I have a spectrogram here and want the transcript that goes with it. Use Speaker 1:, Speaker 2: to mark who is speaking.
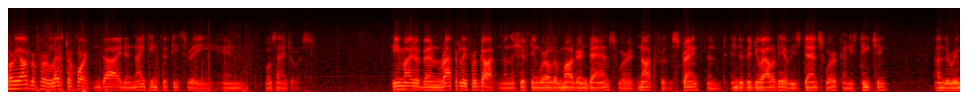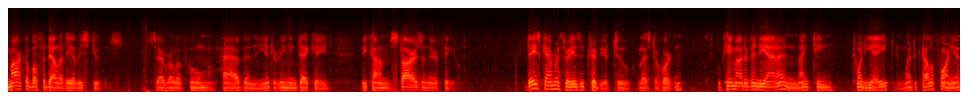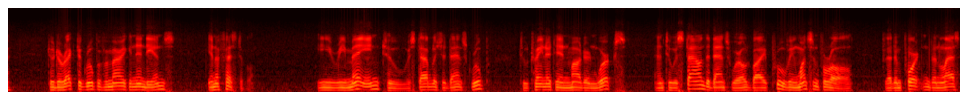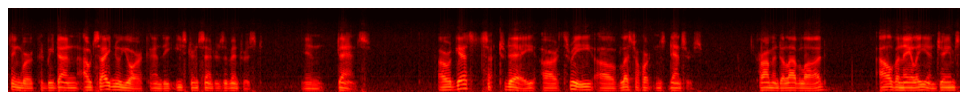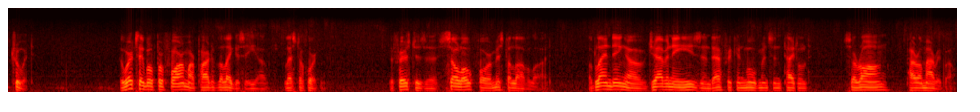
Speaker 1: Choreographer Lester Horton died in 1953 in Los Angeles. He might have been rapidly forgotten in the shifting world of modern dance were it not for the strength and individuality of his dance work and his teaching and the remarkable fidelity of his students, several of whom have, in the intervening decade, become stars in their field. Today's Camera 3 is a tribute to Lester Horton, who came out of Indiana in 1928 and went to California to direct a group of American Indians in a festival. He remained to establish a dance group, to train it in modern works, and to astound the dance world by proving once and for all that important and lasting work could be done outside New York and the eastern centers of interest in dance. Our guests today are three of Lester Horton's dancers, Carmen de Lavallade, Alvin Ailey, and James Truitt. The works they will perform are part of the legacy of Lester Horton. The first is a solo for Mr. Lavallade, a blending of Javanese and African movements entitled Sarong Paramaribo.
